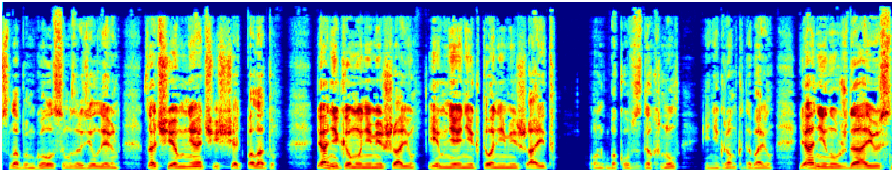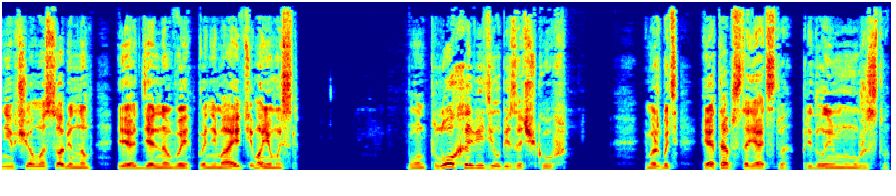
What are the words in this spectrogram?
слабым голосом возразил Левин. — Зачем мне очищать палату? Я никому не мешаю, и мне никто не мешает. Он глубоко вздохнул и негромко добавил. — Я не нуждаюсь ни в чем особенном, и отдельно вы понимаете мою мысль. Он плохо видел без очков. И, может быть, это обстоятельство придало ему мужество.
